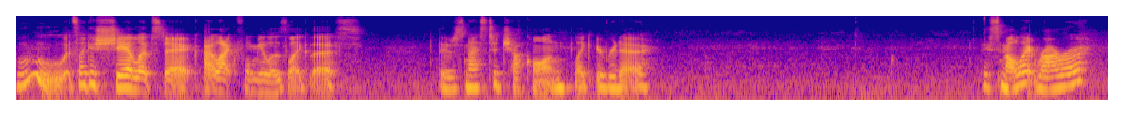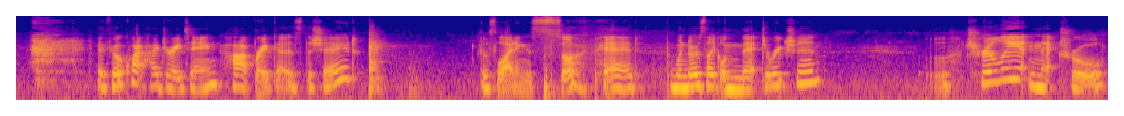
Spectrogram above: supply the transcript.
Ooh, it's like a sheer lipstick. I like formulas like this. They're just nice to chuck on like every day. They smell like Raro. they feel quite hydrating. Heartbreaker is the shade. This lighting is so bad. The window's like on that direction. Ugh. Truly natural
